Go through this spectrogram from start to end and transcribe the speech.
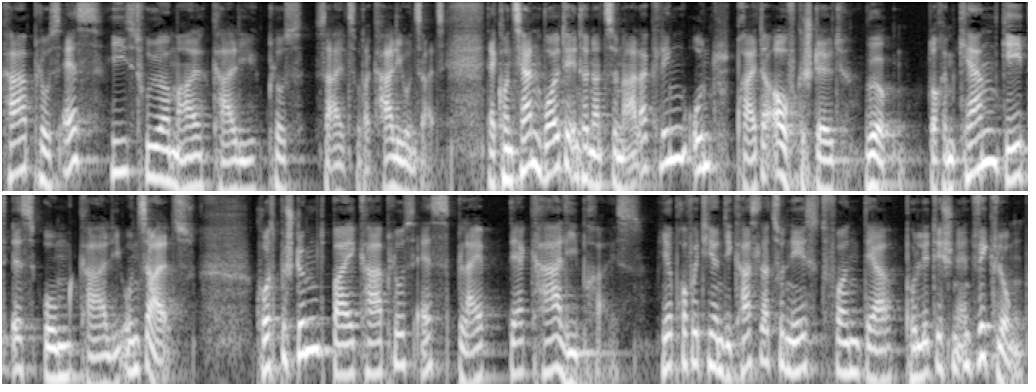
K plus S hieß früher mal Kali plus Salz oder Kali und Salz. Der Konzern wollte internationaler klingen und breiter aufgestellt wirken. Doch im Kern geht es um Kali und Salz. Kursbestimmt bei K plus S bleibt der Kali-Preis. Hier profitieren die Kassler zunächst von der politischen Entwicklung,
